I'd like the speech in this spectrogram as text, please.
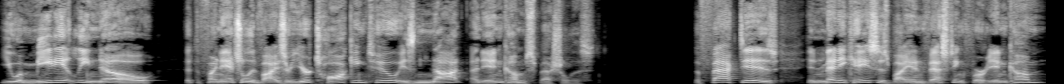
you immediately know that the financial advisor you're talking to is not an income specialist. The fact is, in many cases, by investing for income,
